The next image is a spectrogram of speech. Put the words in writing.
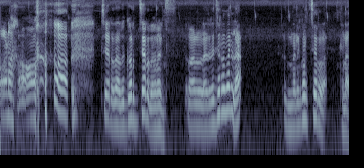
ഓടാ. ചെറുതാ അത് കുറച്ച് ചെറുതാ ഫ്രണ്ട്സ് വളരെ ചെറുതല്ല എന്നാലും കുറച്ച് ചെറുതാ കണ്ടാ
